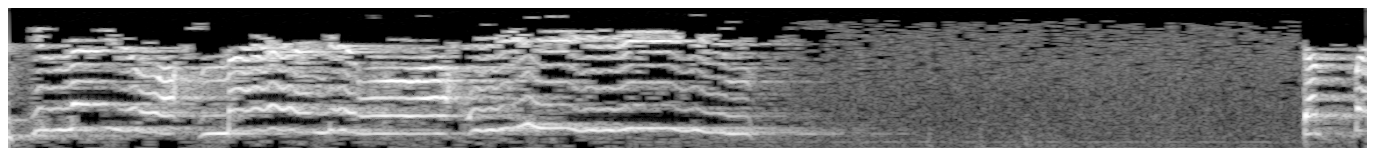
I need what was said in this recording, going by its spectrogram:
بسم الله الرحمن الرحيم. تبت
